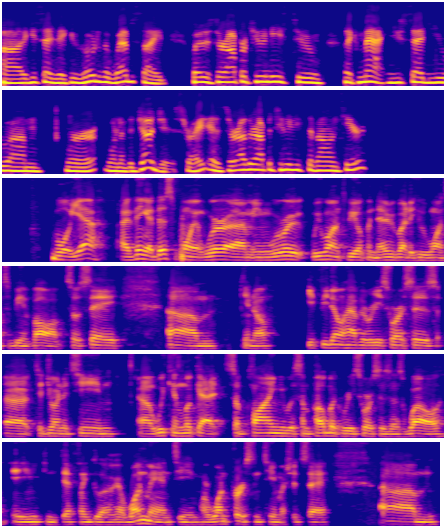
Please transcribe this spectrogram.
Uh, like you said, they could go to the website, but is there opportunities to, like Matt, you said you um, were one of the judges, right? Is there other opportunities to volunteer? Well, yeah, I think at this point we're, I mean, we're, we want to be open to everybody who wants to be involved. So say, um, you know, if you don't have the resources uh, to join a team, uh, we can look at supplying you with some public resources as well. And you can definitely do like a one man team or one person team, I should say. Um,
